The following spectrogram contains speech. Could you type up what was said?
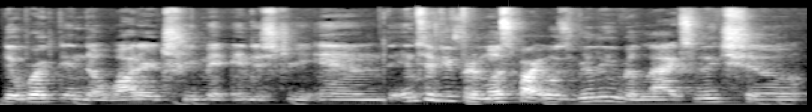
they worked in the water treatment industry and the interview for the most part it was really relaxed really chill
